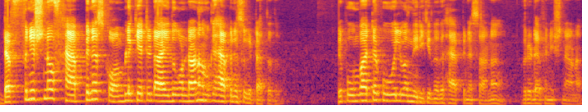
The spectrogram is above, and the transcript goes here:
ഡെഫിനിഷൻ ഓഫ് ഹാപ്പിനെസ് കോംപ്ലിക്കേറ്റഡ് ആയതുകൊണ്ടാണ് നമുക്ക് ഹാപ്പിനെസ് കിട്ടാത്തത്. ഒരു പൂമ്പാറ്റ പൂവിൽ വന്നിരിക്കുന്നത് ഹാപ്പിനെസ് ആണ് ഒരു ഡെഫിനിഷനാണ്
